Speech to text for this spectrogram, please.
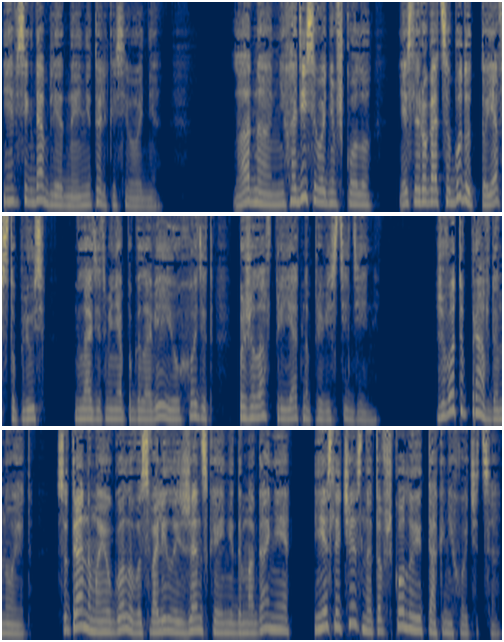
Я всегда бледная, не только сегодня. «Ладно, не ходи сегодня в школу. Если ругаться будут, то я вступлюсь», — гладит меня по голове и уходит, пожелав приятно провести день. Живот и правда ноет. С утра на мою голову свалилось женское недомогание, и, если честно, то в школу и так не хочется.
